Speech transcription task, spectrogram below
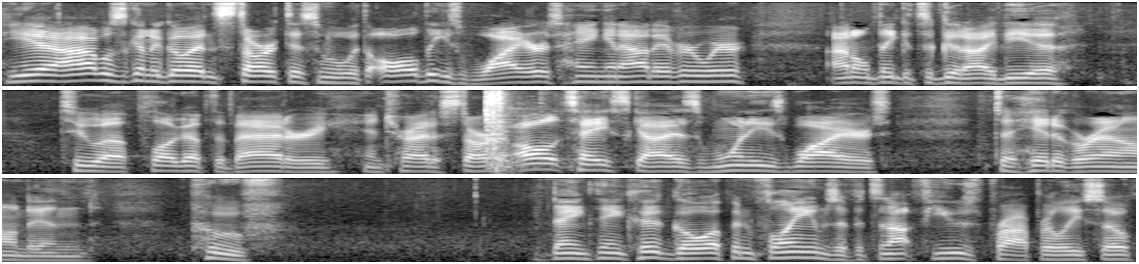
yeah, I was gonna go ahead and start this one with all these wires hanging out everywhere. I don't think it's a good idea to uh, plug up the battery and try to start it. All it takes, guys, one of these wires to hit a ground and poof. Dang thing could go up in flames if it's not fused properly. So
